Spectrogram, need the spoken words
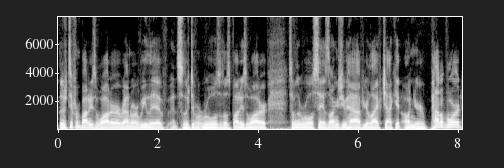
there's different bodies of water around where we live, and so there's different rules of those bodies of water. Some of the rules say as long as you have your life jacket on your paddleboard,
